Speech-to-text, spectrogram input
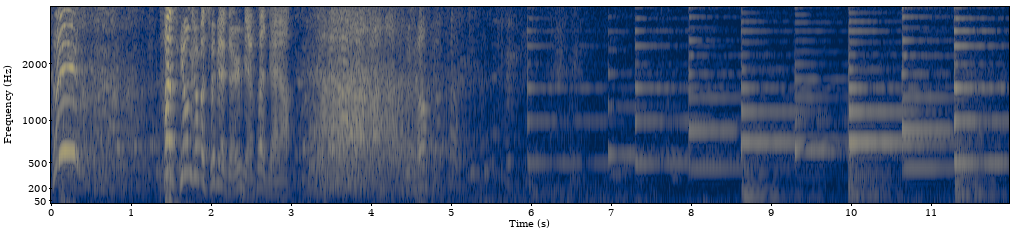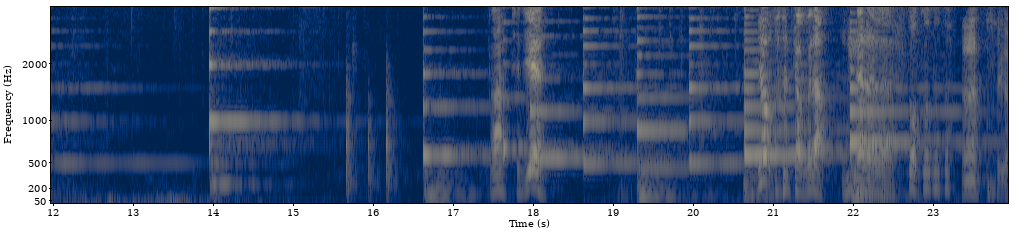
哎，他凭什么随便给人免饭钱呀？不行。啊，请进。掌柜的，来来来，坐坐坐坐。嗯，水哥，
